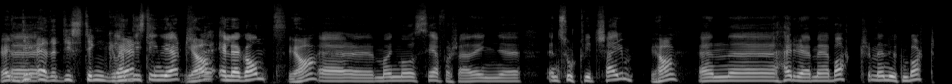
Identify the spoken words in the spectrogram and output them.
Er, Eh, er det distingvert? Ja, distingvert. Ja. eh, Elegant. Ja. Eh, man må se for seg eh, en sort-hvitt skjerm. Ja. En herre med bart, men uten bart.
